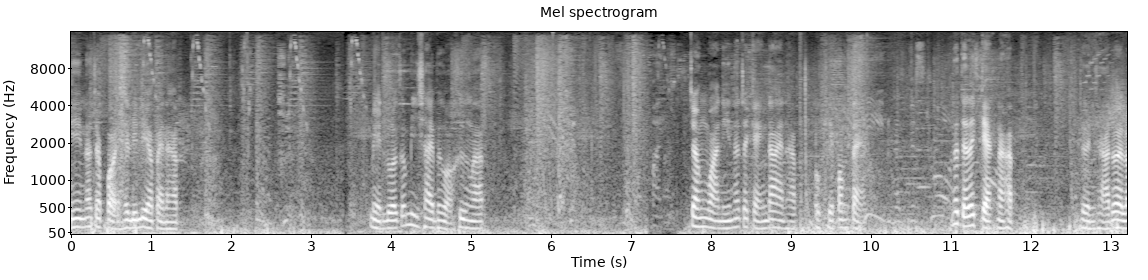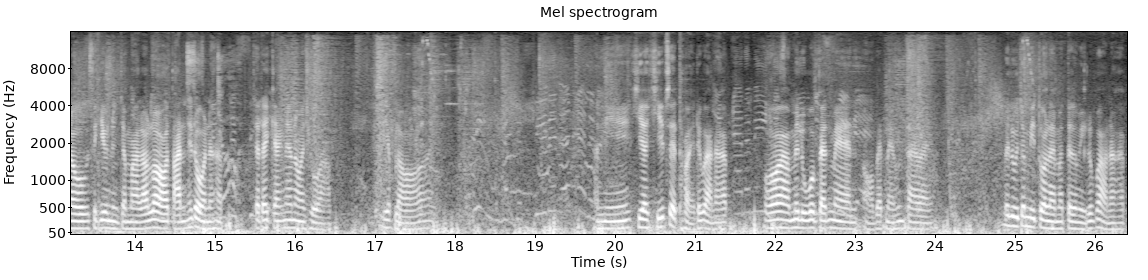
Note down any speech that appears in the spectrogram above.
นี่น่าจะปล่อยให้ลิเลียไปนะครับ เมดรวยก็มีชัยไปกว่าครึ่งแล้วจังหวะนี้น่าจะแกงได้นะครับ โอเคป้อมแตก น่าจะได้แก๊กนะครับ เดินช้าด้วยเราสกิลหนึ่งจะมาแล้วรอตันให้โดนนะครับ จะได้แก๊กแน่นอนชัวร์ครับเรียบร้อย อันนี้เคลียร์คลิปเสร็จถอยดีกว่านะครับ เพราะว่าไม่รู้ว่าแบทแมน อ๋อ แบทแมนเพิ่งตายไป ไม่รู้จะมีตัวอะไรมาเติมอีกหรือเปล่านะครับ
